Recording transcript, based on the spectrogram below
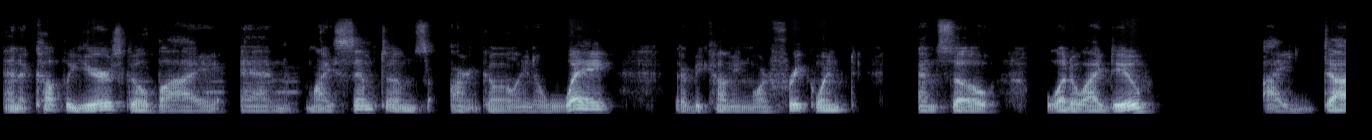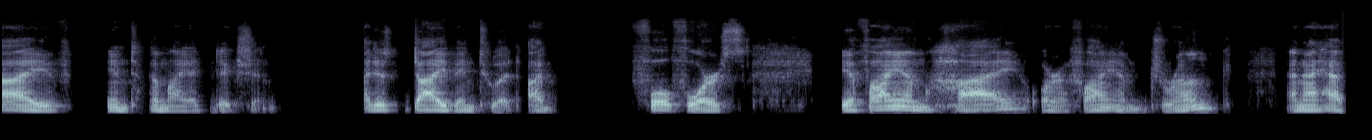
And a couple years go by and my symptoms aren't going away. They're becoming more frequent. And so what do I do? I dive into my addiction. I just dive into it. I'm full force. If I am high or if I am drunk and I have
